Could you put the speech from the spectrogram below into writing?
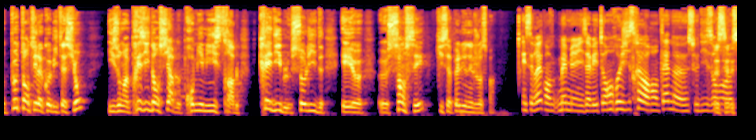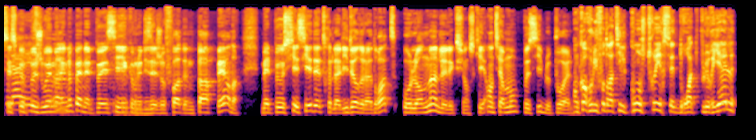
on peut tenter la cohabitation, ils ont un présidentiable, premier ministrable, crédible, solide et euh, euh, sensé qui s'appelle Lionel Jospin. Et c'est vrai quand même ils avaient été enregistrés hors antenne euh, se disant. C'est ce que peut jouer Marine Le Pen. Elle peut essayer, comme le disait Geoffroy, de ne pas perdre, mais elle peut aussi essayer d'être la leader de la droite au lendemain de l'élection, ce qui est entièrement possible pour elle. Encore lui faudra-t-il construire cette droite plurielle?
